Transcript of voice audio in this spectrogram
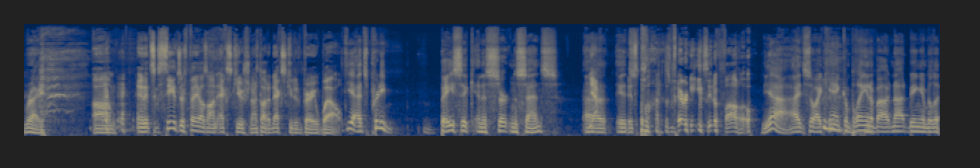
Right. Um, and it succeeds or fails on execution. I thought it executed very well. yeah, it's pretty basic in a certain sense. Uh, yeah, it's, its plot is very easy to follow. Yeah, I, so I can't complain about not being able to.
